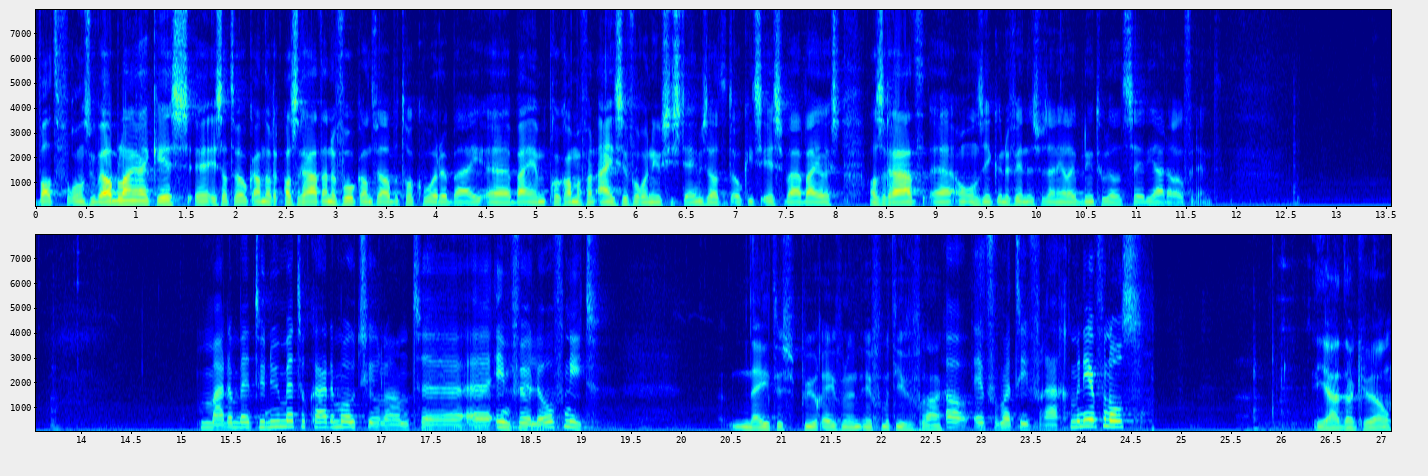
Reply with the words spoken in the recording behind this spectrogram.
wat voor ons wel belangrijk is, uh, is dat we ook aan de, als raad aan de voorkant wel betrokken worden bij, bij een programma van eisen voor een nieuw systeem. Zodat het ook iets is waar wij als, als raad ons in kunnen vinden. Dus we zijn heel erg benieuwd hoe dat het CDA daarover denkt. Maar dan bent u nu met elkaar de motie al aan het invullen, of niet? Nee, het is puur even een informatieve vraag. Oh, informatieve vraag. Meneer Van Os. Ja, dankjewel.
